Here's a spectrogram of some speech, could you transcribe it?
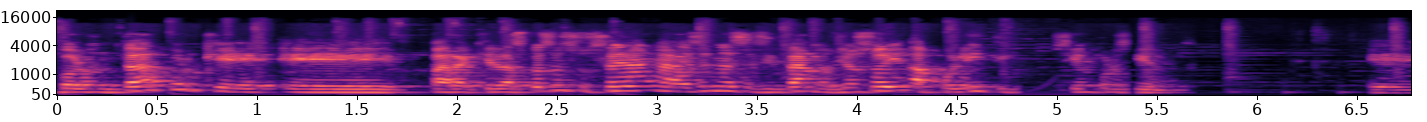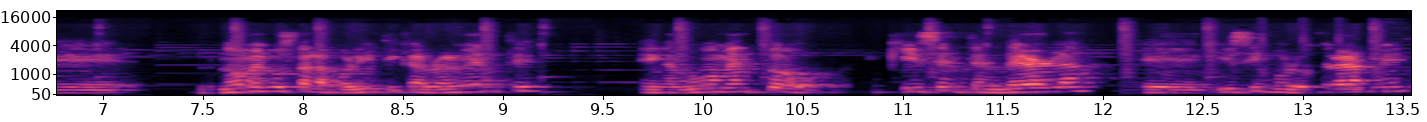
Voluntad porque eh, para que las cosas sucedan a veces necesitamos. Yo soy apolítico, 100%. Eh, no me gusta la política realmente. En algún momento quise entenderla, eh, quise involucrarme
